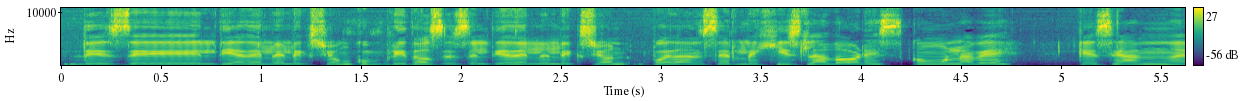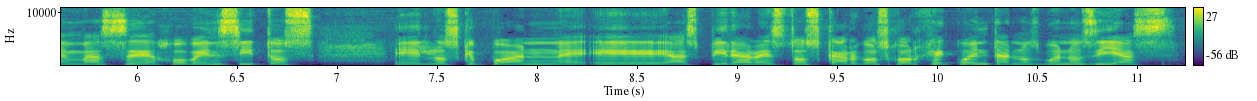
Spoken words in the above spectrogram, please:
desde el día de la elección, cumplidos desde el día de la elección, puedan ser legisladores. ¿Cómo la ve? Que sean más eh, jovencitos eh, los que puedan eh, aspirar a estos cargos. Jorge, cuéntanos, buenos días.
